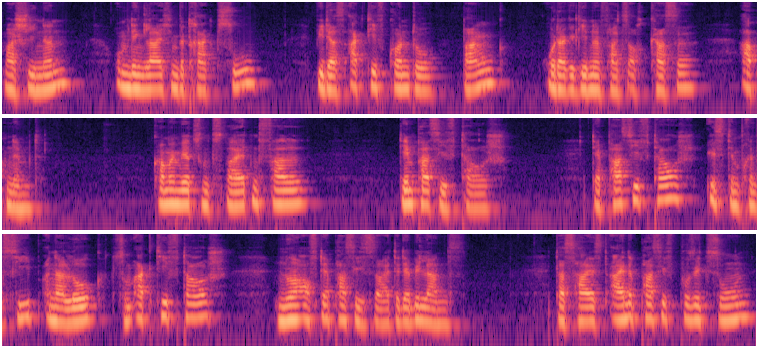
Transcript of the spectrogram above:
Maschinen um den gleichen Betrag zu, wie das Aktivkonto Bank oder gegebenenfalls auch Kasse abnimmt. Kommen wir zum zweiten Fall, dem Passivtausch. Der Passivtausch ist im Prinzip analog zum Aktivtausch, nur auf der Passivseite der Bilanz. Das heißt, eine Passivposition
